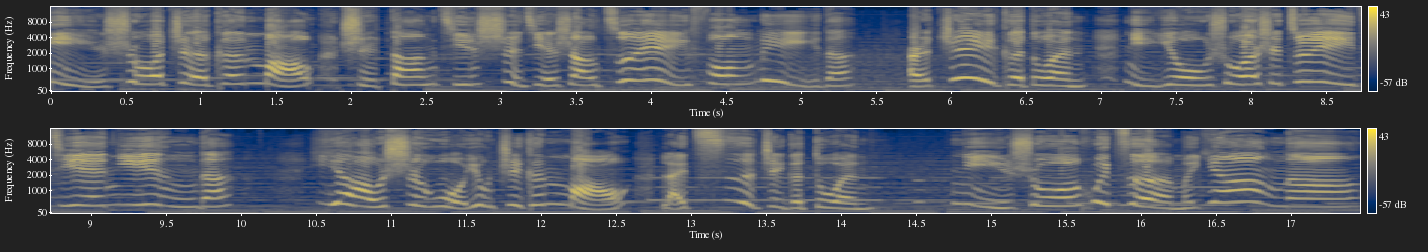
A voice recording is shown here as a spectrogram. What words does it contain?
你说这根矛是当今世界上最锋利的，而这个盾你又说是最坚硬的。要是我用这根矛来刺这个盾，你说会怎么样呢？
